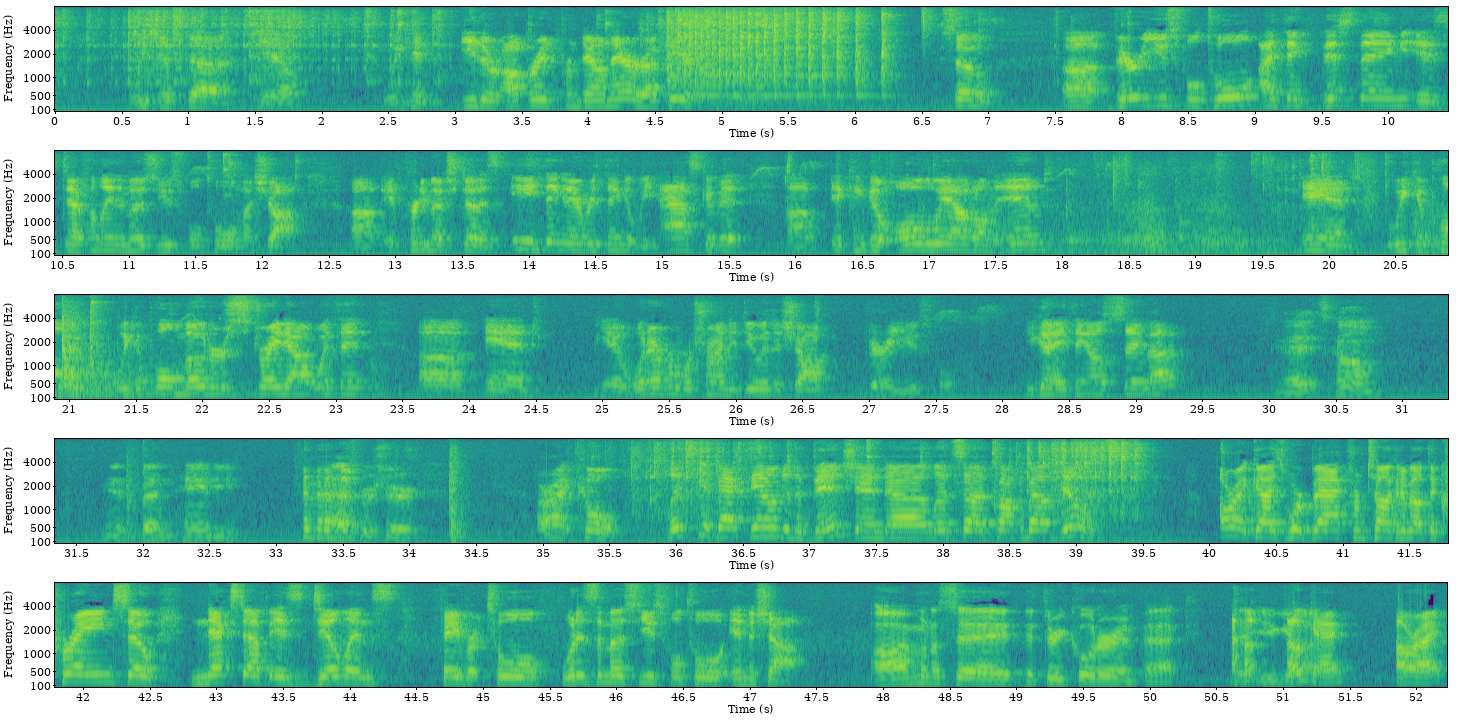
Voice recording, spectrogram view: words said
we just, uh, you know, we can either operate it from down there or up here. So, uh, very useful tool. I think this thing is definitely the most useful tool in my shop. Um, it pretty much does anything and everything that we ask of it. Um, it can go all the way out on the end, and we can pull we can pull motors straight out with it, uh, and you know whatever we're trying to do in the shop, very useful. You got anything else to say about it? Yeah, it's come. It's been handy. That's for sure. All right, cool. Let's get back down to the bench and uh, let's uh, talk about Dylan's. All right, guys, we're back from talking about the crane. So next up is Dylan's favorite tool. What is the most useful tool in the shop? I'm gonna say the three-quarter impact that you got. okay. All right.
